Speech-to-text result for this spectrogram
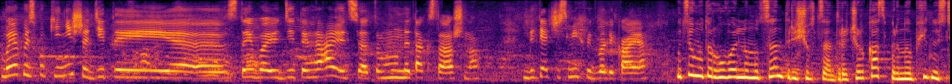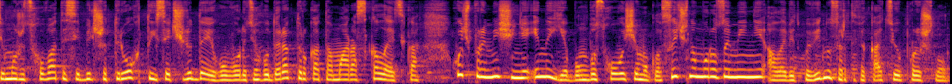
Бо якось спокійніше діти е, стрибають, діти граються, тому не так страшно. Дитячий сміх відволікає. У цьому торговельному центрі, що в центрі Черкас, при необхідності можуть сховатися більше трьох тисяч людей, говорить його директорка Тамара Скалецька. Хоч приміщення і не є бомбосховищем у класичному розумінні, але відповідну сертифікацію пройшло.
